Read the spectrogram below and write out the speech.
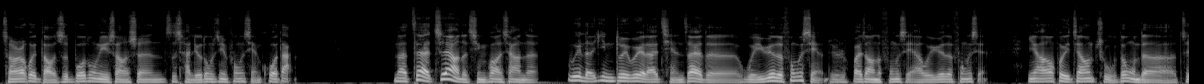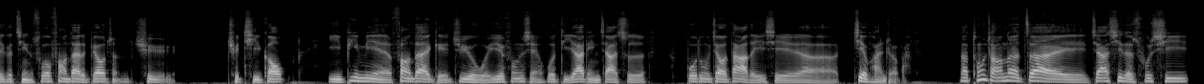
从而会导致波动率上升，资产流动性风险扩大。那在这样的情况下呢，为了应对未来潜在的违约的风险，就是坏账的风险啊，违约的风险，银行会将主动的这个紧缩放贷的标准去去提高。以避免放贷给具有违约风险或抵押品价值波动较大的一些呃借款者吧。那通常呢，在加息的初期，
